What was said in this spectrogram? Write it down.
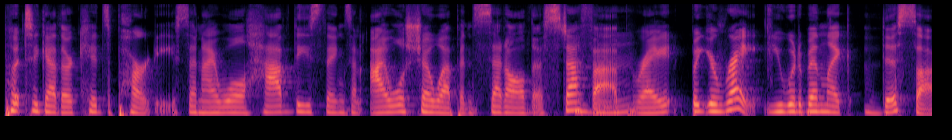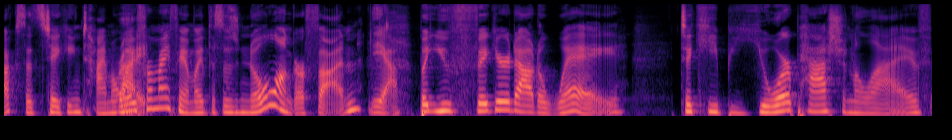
put together kids' parties and I will have these things and I will show up and set all this stuff mm-hmm. up, right? But you're right. You would have been like, this sucks. It's taking time away right. from my family. This is no longer fun. Yeah. But you figured out a way to keep your passion alive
